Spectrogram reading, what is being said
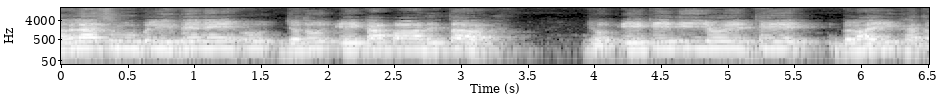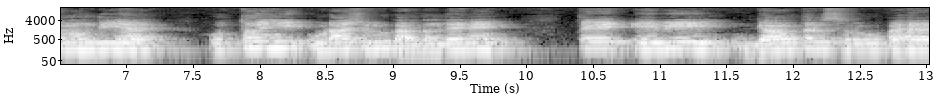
ਅਗਲਾ ਸਰੂਪ ਲਿਖਦੇ ਨੇ, ਉਹ ਜਦੋਂ ਏਕਾ ਪਾ ਦਿੱਤਾ, ਜੋ ਏਕੇ ਦੀ ਜੋ ਇੱਥੇ ਗਲਾਈ ਖਤਮ ਹੁੰਦੀ ਹੈ ਉੱਥੋਂ ਹੀ ਊੜਾ ਸ਼ੁਰੂ ਕਰ ਦਿੰਦੇ ਨੇ ਤੇ ਇਹ ਵੀ ਗਲਤ ਸਰੂਪ ਹੈ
